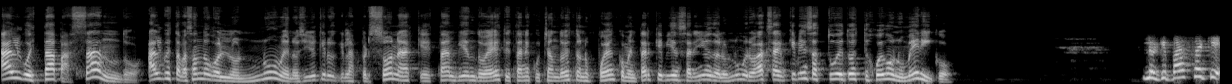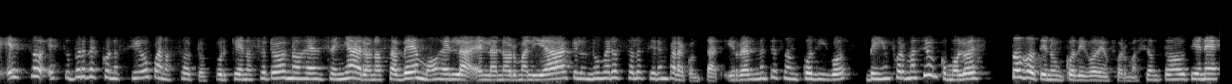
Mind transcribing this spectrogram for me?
algo está pasando. Algo está pasando con los números. Y yo quiero que las personas que están viendo esto y están escuchando esto nos puedan comentar qué piensan ellos de los números. Axa, ¿qué piensas tú de todo este juego numérico? Lo que pasa que eso es súper desconocido para nosotros, porque nosotros nos enseñaron, no sabemos en la, en la normalidad que los números solo sirven para contar y realmente son códigos de información, como lo es todo tiene un código de información, todo tiene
